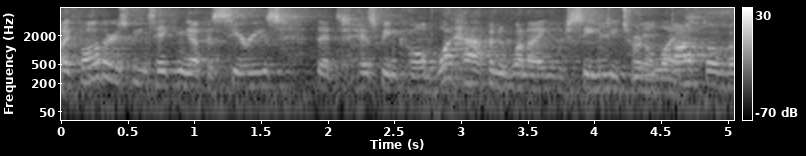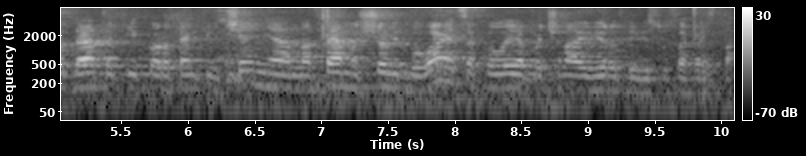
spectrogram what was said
My father has been taking up a series that has been called What Happened When I Received Eternal мій Life. тато веде такі коротенькі вчення на тему, що відбувається, коли я починаю вірити в Ісуса Христа.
